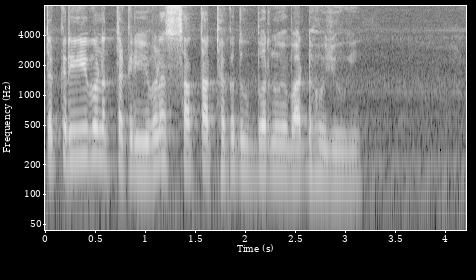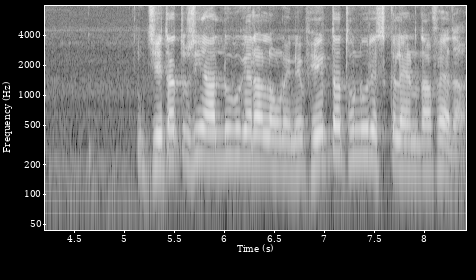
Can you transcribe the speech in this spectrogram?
ਤਕਰੀਬਨ ਤਕਰੀਬਨ 7-8 ਅਕਤੂਬਰ ਨੂੰ ਇਹ ਵੱਢ ਹੋ ਜੂਗੀ ਜੇ ਤਾਂ ਤੁਸੀਂ ਆਲੂ ਵਗੈਰਾ ਲਾਉਣੇ ਨੇ, ਫਿਰ ਤਾਂ ਤੁਹਾਨੂੰ ਰਿਸਕ ਲੈਣ ਦਾ ਫਾਇਦਾ।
